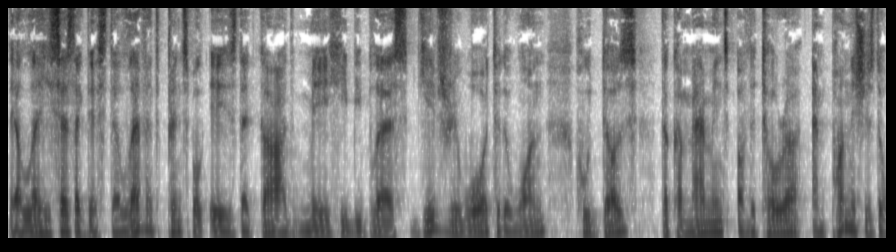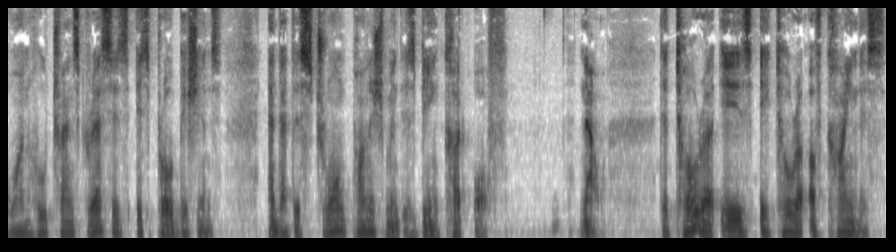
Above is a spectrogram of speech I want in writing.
He says like this, the eleventh principle is that God, may he be blessed, gives reward to the one who does the commandments of the Torah and punishes the one who transgresses its prohibitions, and that the strong punishment is being cut off. Now, the Torah is a Torah of kindness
